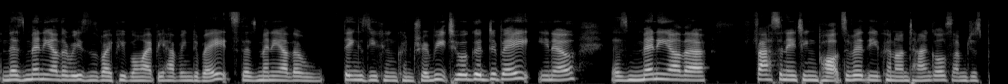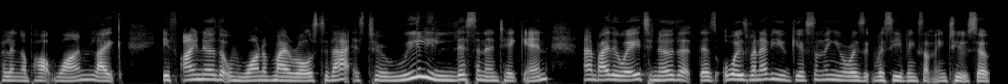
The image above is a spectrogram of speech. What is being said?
And there's many other reasons why people might be having debates. There's many other things you can contribute to a good debate, you know? There's many other fascinating parts of it that you can untangle. So I'm just pulling apart one. Like, if I know that one of my roles to that is to really listen and take in. And by the way, to know that there's always, whenever you give something, you're always receiving something too. So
